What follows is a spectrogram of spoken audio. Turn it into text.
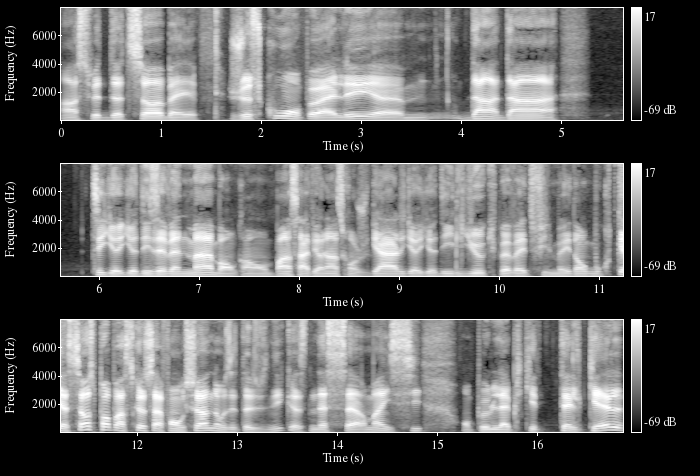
ensuite de ça, ben, jusqu'où on peut aller dans, dans il y, a des événements, bon, quand on pense à la violence conjugale, il y, a des lieux qui peuvent être filmés. Donc, beaucoup de questions. C'est pas parce que ça fonctionne aux États-Unis que nécessairement ici, on peut l'appliquer tel quel.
